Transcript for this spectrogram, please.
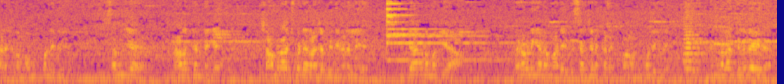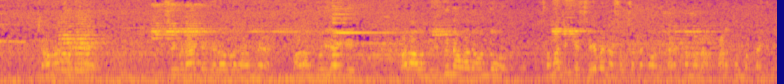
ಕಾರ್ಯಕ್ರಮ ಹಮ್ಮಿಕೊಂಡಿದ್ವಿ ಸಂಜೆ ನಾಲ್ಕು ಗಂಟೆಗೆ ಚಾಮರಾಜಪೇಟೆ ರಾಜಬೀದಿಗಳಲ್ಲಿ ವಿದ್ಯಾಗಣಮತಿಯ ಮೆರವಣಿಗೆಯನ್ನು ಮಾಡಿ ವಿಸರ್ಜನೆ ಕಾರ್ಯಕ್ರಮ ಹಮ್ಮಿಕೊಂಡಿದ್ವಿ ನಿಮಗೆಲ್ಲ ತಿಳಿದೇ ಇದೆ. ಚಾಮರಾಜಪೇಟೆ ಶ್ರೀ ವಿನಾಯಕ ಗೆಲುವುಗಳಾಗ ಬಹಳ ಅದ್ದೂರಿಯಾಗಿ ಭಾಳ ಒಂದು ವಿಭಿನ್ನವಾದ ಒಂದು ಸಮಾಜಕ್ಕೆ ಸೇವೆಯನ್ನು ಸಲ್ಲಿಸತಕ್ಕಂಥ ಒಂದು ಕಾರ್ಯಕ್ರಮನ ಮಾಡ್ಕೊಂಡು ಬರ್ತಾ ಇದ್ದೀವಿ.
